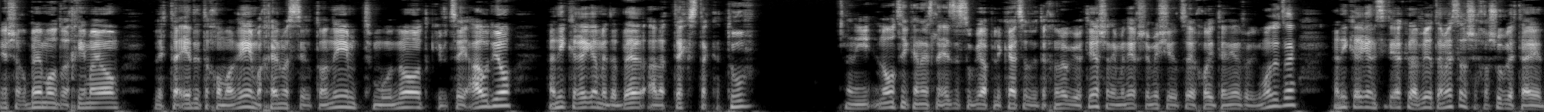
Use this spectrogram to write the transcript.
יש הרבה מאוד דרכים היום לתעד את החומרים, החל מסרטונים, תמונות, קבצי אודיו. אני כרגע מדבר על הטקסט הכתוב. אני לא רוצה להיכנס לאיזה סוגי אפליקציות וטכנולוגיות יש, אני מניח שמי שירצה יכול להתעניין וללמוד את זה. אני כרגע ניסיתי רק להעביר את המסר שחשוב לתעד.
